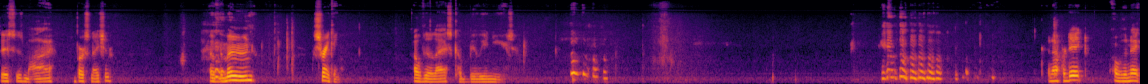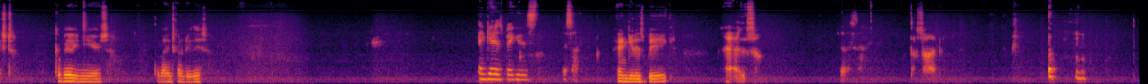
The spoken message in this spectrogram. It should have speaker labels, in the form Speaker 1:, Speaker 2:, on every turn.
Speaker 1: This is my impersonation of the moon shrinking over the last couple billion years. And I predict over the next kabillion years, the moon's going to do this.
Speaker 2: And get as big as the sun.
Speaker 1: And get as big as
Speaker 2: The sun.
Speaker 1: the sun. Oh.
